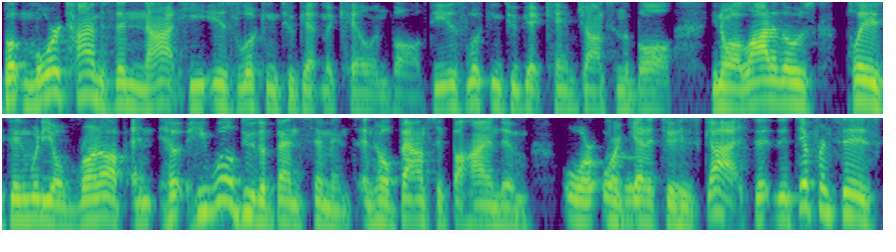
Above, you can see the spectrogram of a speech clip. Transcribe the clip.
but more times than not, he is looking to get Mikal involved. He is looking to get Cam Johnson the ball. You know, a lot of those plays, Dinwiddie will run up and he'll, he will do the Ben Simmons and he'll bounce it behind him or or get it to his guys. The, the difference is,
